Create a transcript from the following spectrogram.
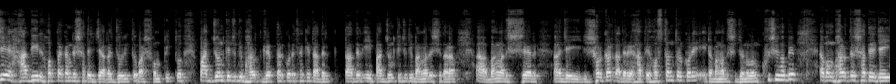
যে হাদির হত্যাকাণ্ডের সাথে যারা জড়িত বা সম্পৃক্ত, পাঁচজনকে যদি ভারত গ্রেপ্তার করে থাকে, তাদের তাদের এই পাঁচজনকে যদি বাংলাদেশে তারা বাংলাদেশের যেই সরকার তাদের হাতে হস্তান্তর করে, এটা বাংলাদেশের জনগণ খুশি হবে এবং ভারতের সাথে যেই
